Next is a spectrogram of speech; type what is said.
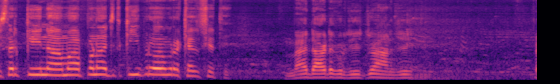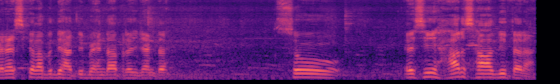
ਹਾਂਜੀ, ਸਰ, ਕੀ ਨਾਮ ਆ ਆਪਣਾ? ਅੱਜ ਕੀ ਪ੍ਰੋਗਰਾਮ ਰੱਖਿਆ ਤੁਸੀਂ ਇੱਥੇ? ਮੈਂ ਡਾਕਟਰ ਗੁਰਜੀਤ ਚੌਹਾਨ ਜੀ ਪ੍ਰੈਸ ਕਲੱਬ ਦਿਹਾਤੀ ਬਹਿੰਡਾ ਪ੍ਰੈਜ਼ੀਡੈਂਟ ਸੋ ਅਸੀਂ ਹਰ ਸਾਲ ਦੀ ਤਰ੍ਹਾਂ,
